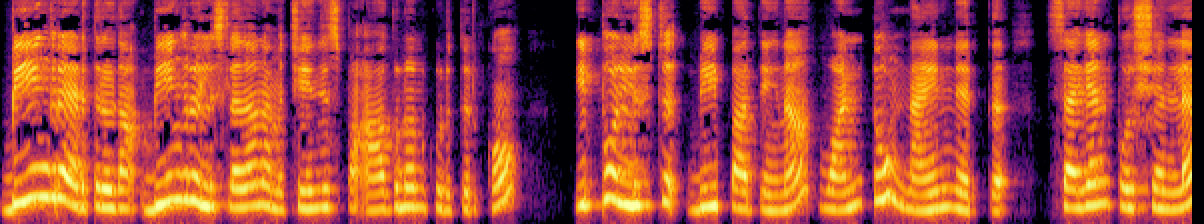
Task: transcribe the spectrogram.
பிங்கிற இடத்துல தான் பிங்கிற லிஸ்ட்டில் தான் நம்ம சேஞ்சஸ் ஆகணும்னு கொடுத்துருக்கோம். இப்போ லிஸ்ட் பி பார்த்தீங்கன்னா ஒன் டூ நைன் இருக்குது செகண்ட் பொசிஷனில்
